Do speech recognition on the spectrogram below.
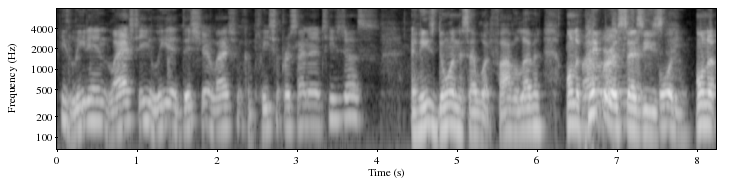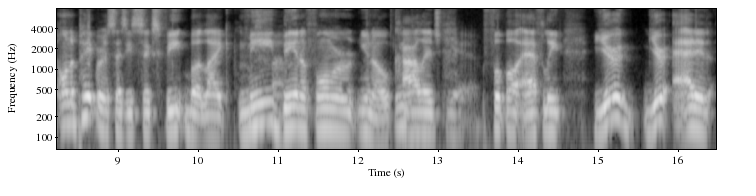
he's leading last year, he leaded this year, last year completion percentage. He's just, and he's doing this at what five eleven? On the 5'11", paper, it says he's 40. on the on the paper. It says he's six feet, but like me 5'11". being a former, you know, college Yeah. football athlete, you're you're added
